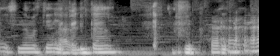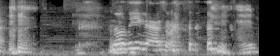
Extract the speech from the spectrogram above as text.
Ay, si nada más tiene la Claro. carita. No digas, Ay,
